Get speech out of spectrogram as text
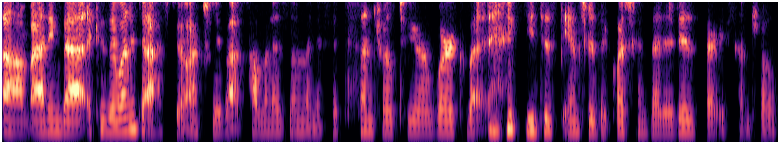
um, adding that because I wanted to ask you actually about feminism and if it's central to your work, but you just answered the question that it is very central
